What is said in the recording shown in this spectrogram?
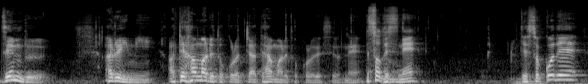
全部ある意味当てはまるところっちゃ当てはまるところですよね。そうですね。でそこで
